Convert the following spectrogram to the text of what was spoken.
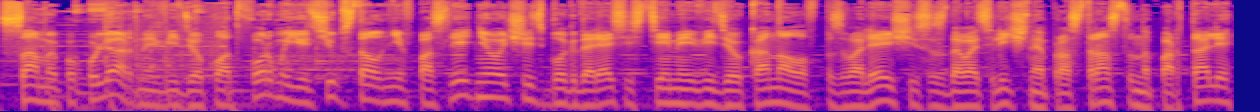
Самой популярной видеоплатформой YouTube стал не в последнюю последнюю очередь благодаря системе видеоканалов, позволяющей создавать личное пространство на портале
